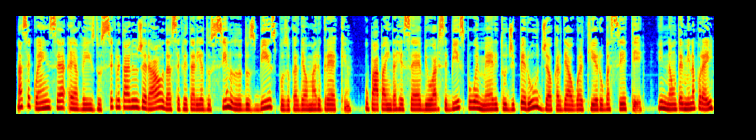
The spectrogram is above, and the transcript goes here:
Na sequência, é a vez do secretário-geral da Secretaria do Sínodo dos Bispos, o cardeal Mário Greck. O Papa ainda recebe o arcebispo emérito de Perugia, o cardeal Gualtiero Bassetti. E não termina por aí.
